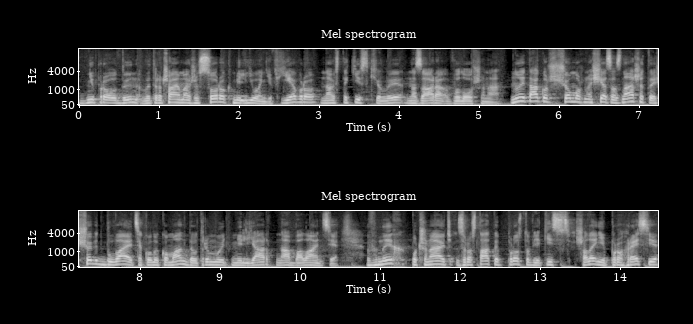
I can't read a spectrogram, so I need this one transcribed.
Дніпро 1 витрачає майже 40 мільйонів євро на ось такі скіли Назара Волошина. Ну і також що можна ще зазначити, що відбувається, коли команди отримують мільярд на балансі. В них починають зростати просто в якійсь шаленій прогресії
